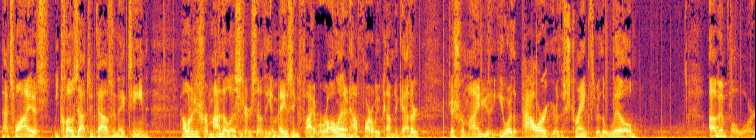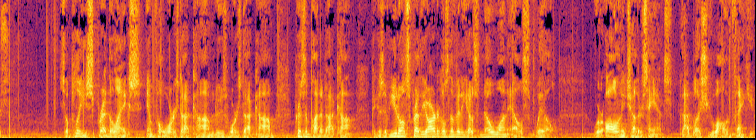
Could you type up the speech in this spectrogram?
That's why, as we close out 2018, I want to just remind the listeners of the amazing fight we're all in and how far we've come together. Just remind you that you are the power, you're the strength, you're the will of InfoWars. So please spread the links, Infowars.com, Newswars.com, PrisonPlanet.com. Because if you don't spread the articles and the videos, no one else will. We're all in each other's hands. God bless you all and thank you.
